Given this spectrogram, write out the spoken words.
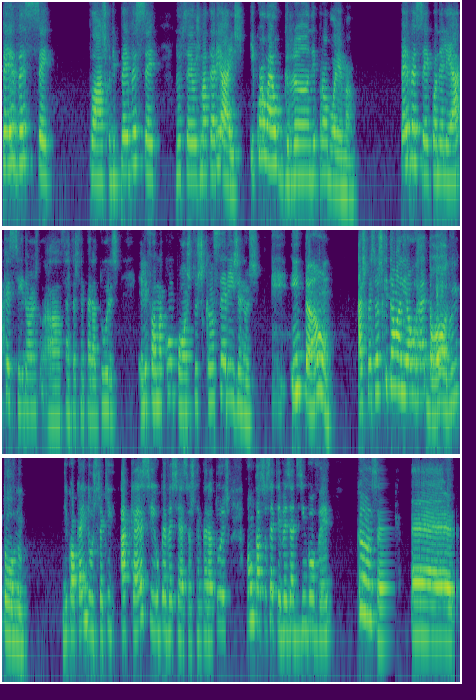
PVC, plástico de PVC, nos seus materiais. E qual é o grande problema? PVC, quando ele é aquecido a certas temperaturas, ele forma compostos cancerígenos. Então, as pessoas que estão ali ao redor, do entorno de qualquer indústria que aquece o PVC a essas temperaturas, vão estar suscetíveis a desenvolver câncer. É...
